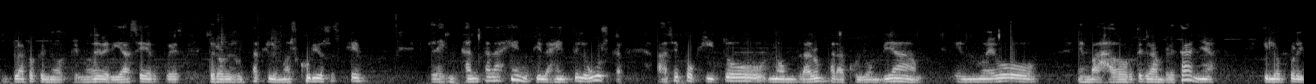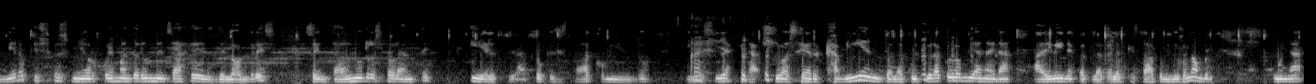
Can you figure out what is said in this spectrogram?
un plato que no, que no debería ser, pues, pero resulta que lo más curioso es que le encanta a la gente y la gente lo busca. Hace poquito nombraron para Colombia el nuevo embajador de Gran Bretaña y lo primero que hizo el señor fue mandar un mensaje desde Londres, sentado en un restaurante, y el plato que se estaba comiendo, y decía que era su acercamiento a la cultura colombiana era, adivine cuál plato era el que estaba comiendo su nombre, una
